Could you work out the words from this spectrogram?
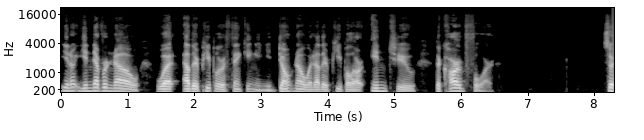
You know you never know what other people are thinking and you don't know what other people are into the card for so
